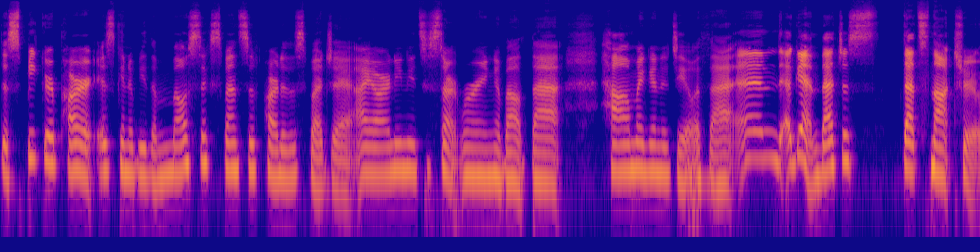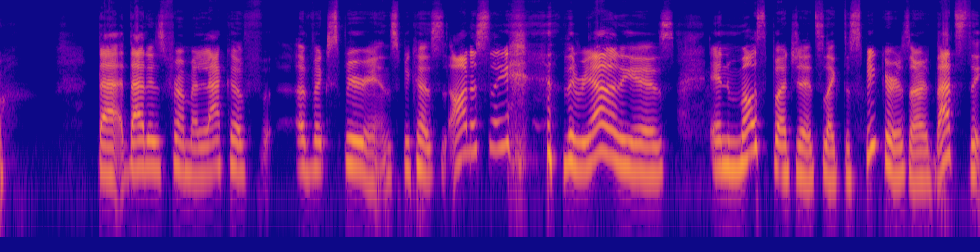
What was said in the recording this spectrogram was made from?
the speaker part is going to be the most expensive part of this budget. I already need to start worrying about that. How am I going to deal with that? And again, that just that's not true that that is from a lack of of experience because honestly the reality is in most budgets like the speakers are that's the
